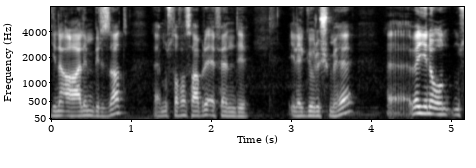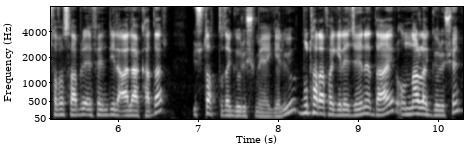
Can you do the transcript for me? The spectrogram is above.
yine alim bir zat e, Mustafa Sabri Efendi ile görüşmeye e, ve yine Mustafa Sabri Efendi ile alakadar Üstad'la da görüşmeye geliyor. Bu tarafa geleceğine dair onlarla görüşen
